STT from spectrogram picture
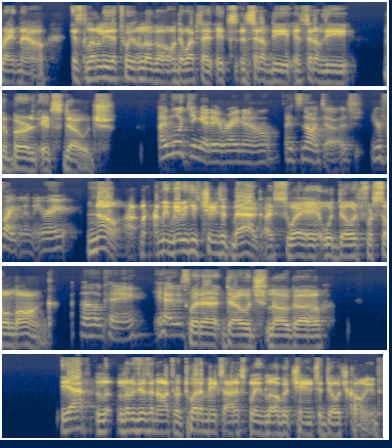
right now. It's literally the Twitter logo on the website. It's instead of the instead of the the bird, it's Doge. I'm looking at it right now. It's not Doge. You're fighting with me, right? No, I, I, mean maybe he's changed it back. I swear it would Doge for so long. Oh, okay, yeah, it was Twitter Doge logo. Yeah, literally there's an article. Twitter makes unexplained logo change to Dogecoin.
